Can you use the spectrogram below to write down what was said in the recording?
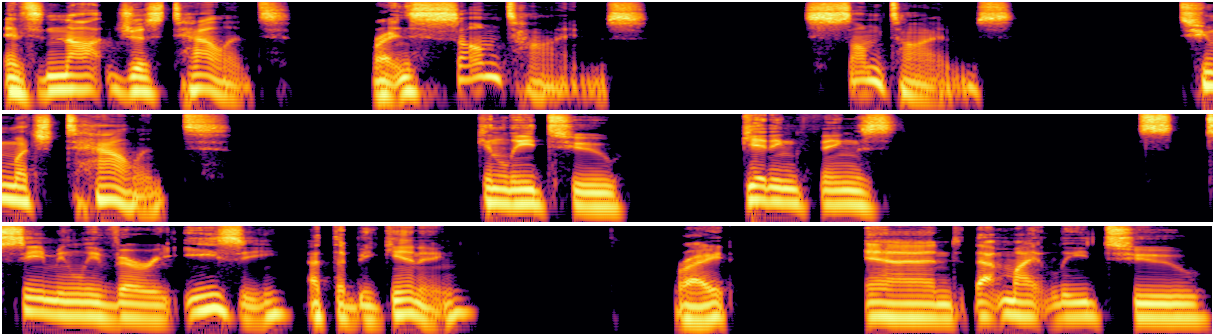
and it's not just talent right and sometimes sometimes too much talent can lead to getting things seemingly very easy at the beginning, right? And that might lead to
